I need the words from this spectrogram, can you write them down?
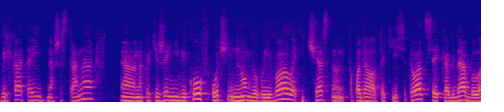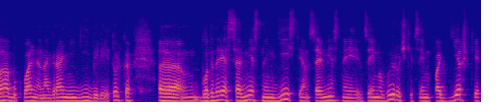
греха таит наша страна, на протяжении веков очень много воевала и часто попадала в такие ситуации, когда была буквально на грани гибели. И только э, благодаря совместным действиям, совместной взаимовыручке, взаимоподдержке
